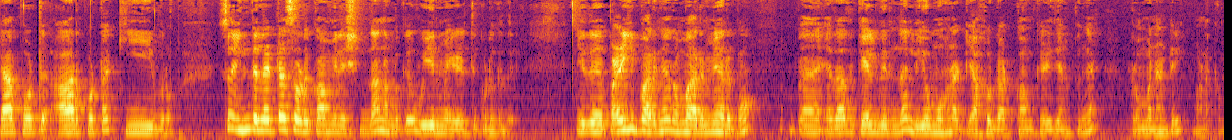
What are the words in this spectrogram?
க போட்டு ஆர் போட்டால் கீ வரும். ஸோ இந்த லெட்டர்ஸோட காம்பினேஷன் தான் நமக்கு உயிர்மை எழுத்து கொடுக்குது. இது பழகி பாருங்கள் ரொம்ப அருமையாக இருக்கும். இப்போ ஏதாவது கேள்வி இருந்தால் லியோ மோகன் அட் யாஹூ டாட் காம்க்கு எழுதி அனுப்புங்க. ரொம்ப நன்றி. வணக்கம்.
